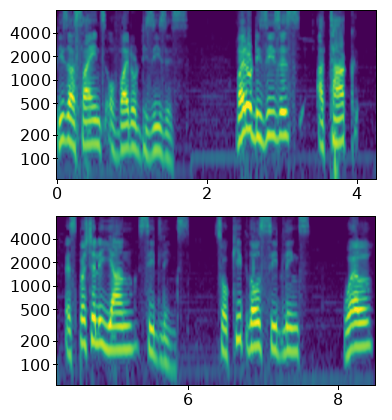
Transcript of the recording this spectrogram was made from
These are signs of viral diseases. Viral diseases attack especially young seedlings. So keep those seedlings well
